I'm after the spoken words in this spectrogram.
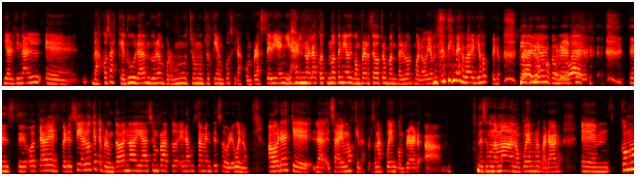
y al final eh, las cosas que duran, duran por mucho, mucho tiempo si las compraste bien y él no, la, no tenido que comprarse otro pantalón. Bueno, obviamente tiene varios, pero no tenido que comprarse este, otra vez. Pero sí, algo que te preguntaba Nadia hace un rato era justamente sobre, bueno, ahora que sabemos que las personas pueden comprar a de segunda mano, pueden reparar. Eh, ¿Cómo,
